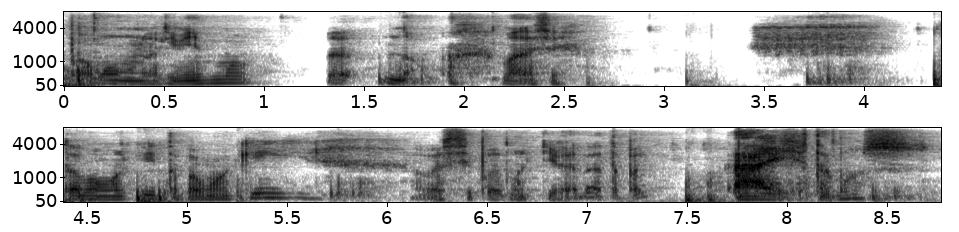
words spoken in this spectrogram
Tapamos aquí mismo. Eh, no, vale, sí. Tapamos aquí, tapamos aquí. A ver si podemos llegar a tapar. Ahí estamos.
